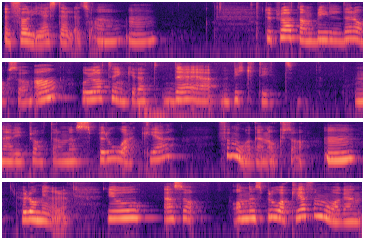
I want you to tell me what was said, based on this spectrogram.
en följa istället så. Ja. Mm. Du pratar om bilder också. Ja. Och jag tänker att det är viktigt när vi pratar om den språkliga förmågan också. Mm. Hur då menar du? Jo, alltså om den språkliga förmågan,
